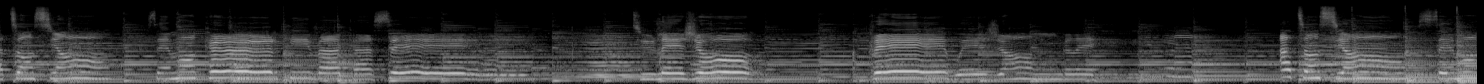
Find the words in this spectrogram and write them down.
Attention, c'est mon cœur qui va casser. Tous les jours, après, oui, jongler. Attention, c'est mon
